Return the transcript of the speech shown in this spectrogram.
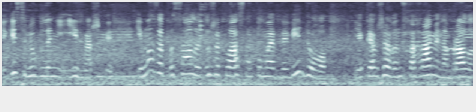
якісь улюблені іграшки. І ми записали дуже класне кумедне відео, яке вже в інстаграмі набрало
